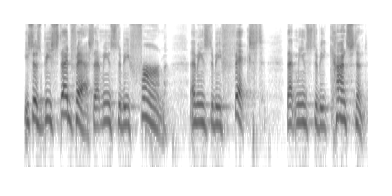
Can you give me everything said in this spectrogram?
He says, Be steadfast. That means to be firm, that means to be fixed, that means to be constant,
